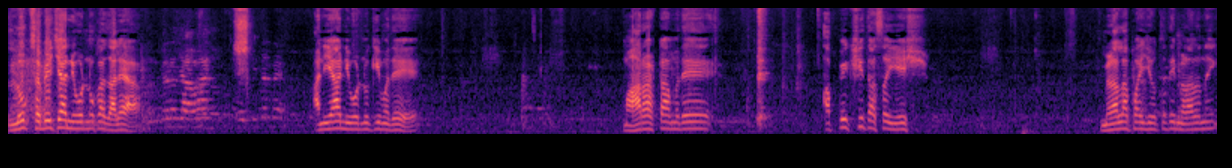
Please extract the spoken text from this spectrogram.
लोकसभेच्या निवडणुका झाल्या. आणि या निवडणुकीमध्ये महाराष्ट्रामध्ये अपेक्षित असं यश मिळाला पाहिजे होतं ते मिळालं नाही.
